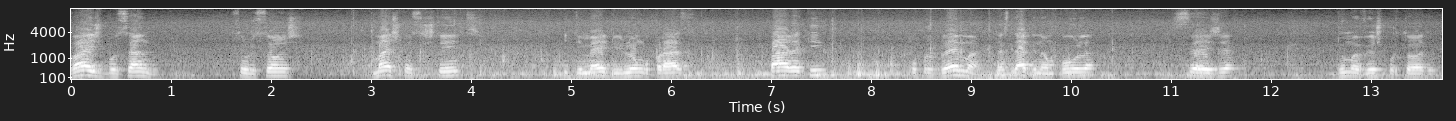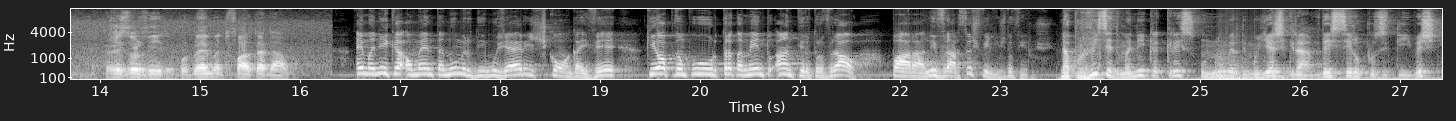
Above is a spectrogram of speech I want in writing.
vai esboçando soluções mais consistentes e de médio e longo prazo para que o problema da cidade de Nampula seja, de uma vez por todas, resolvido o problema de falta de água. Em Manica, aumenta o número de mulheres com HIV que optam por tratamento antirretroviral para livrar seus filhos do vírus. Na província de Manica, cresce o número de mulheres grávidas seropositivas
